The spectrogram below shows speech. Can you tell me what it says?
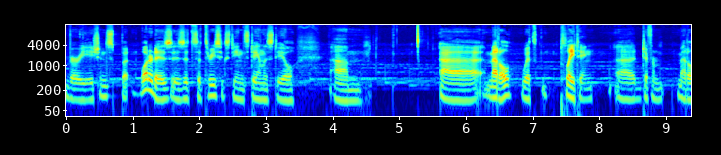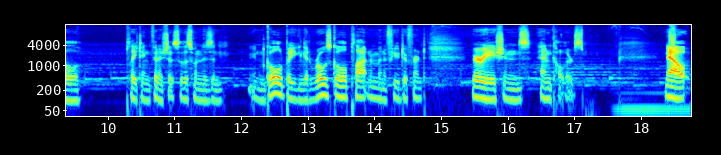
variations, but what it is is it's a 316 stainless steel um, uh, metal with plating, uh, different metal plating finishes. So this one is in, in gold, but you can get rose gold, platinum, and a few different variations and colors. Now,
